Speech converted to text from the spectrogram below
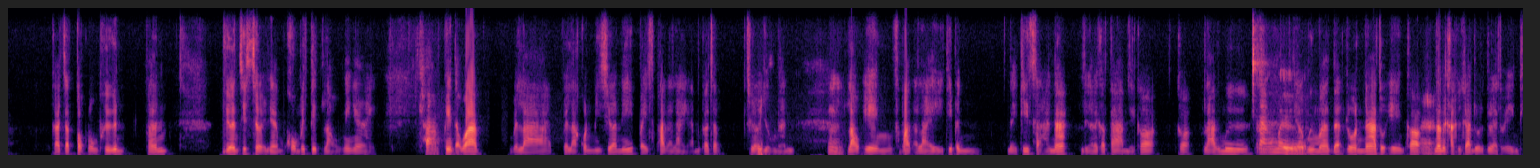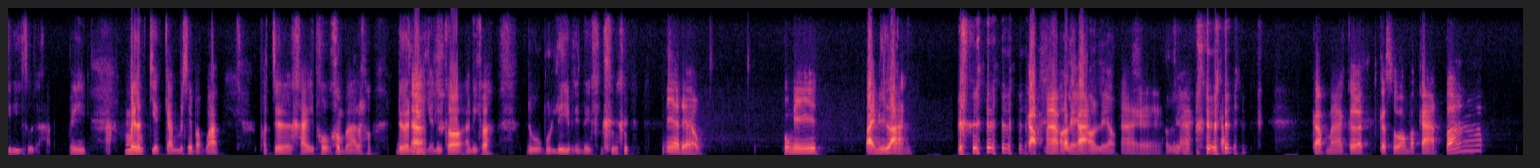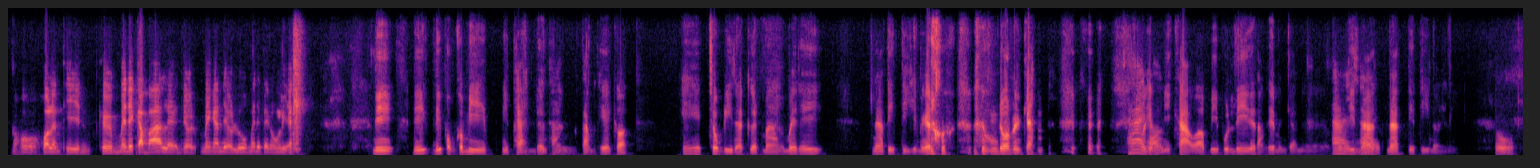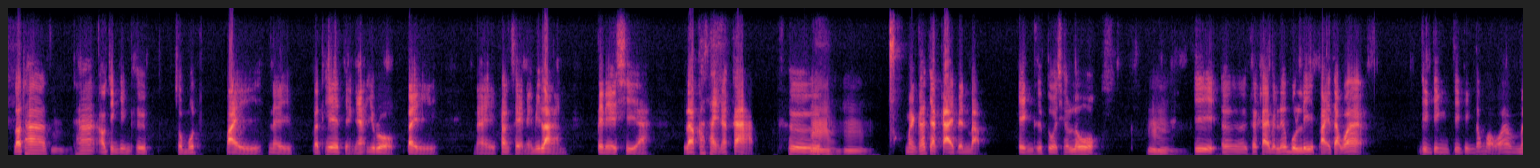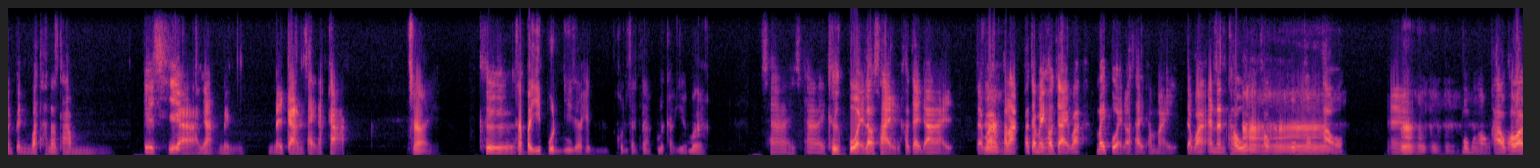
ก็จะตกลงพื้น เพราะฉะนั้นเดินเฉยๆเนี่ยคงไม่ติดเราง่าย ๆ ครับเพียงแต่ว่าเวลาเวลาคนมีเชื้อนี้ไปสัมผัสอะไรมันก็จะเชื้ออยู่นั้นเราเองสัมผัสอะไรที่เป็นในที่สาธารณะหรืออะไรก็ตามเนี่ยก็ก็ล้างมือล้างมือเดี๋ยวมือมาโดนหน้าตัวเองก็นั่นนะครับคือการดูแลตัวเองที่ดีที่สุดนะครับ ไม่ไม่รังเกียจกันไม่ใช่แบบว่า พอเจอใครโผล่เข้ามาแล้ว เดินหนีอันนี้ก็ อันนี้ก็ดูบูลลี่ไปนิดนึงเนี่ยเดี๋ยวพรุ่งนี้ไปมิลาน กลับมาประกาศเอาแล้วเออเอาแล้วกลับมาเกิดกระทรวงประกาศปั๊บโอ้โหควอลันทีน คือไม่ได้กลับบ้านเลยเดี๋ยวไม่งั้นเดี๋ยวลูกไม่ได้ไปโรงเรียน นี่นี่นี่ผมก็มีมีแผนเดินทางต่างประเทศก็ เอ๊โชคดีนะ เกิดมาไม่ได้ หน้าตีตีเหมือนกันโดนเหมือนกันใช่เห็นมีข่าวว่ามีบูลลี่ในต่างประเทศเหมือนกันคนที่หน้าหน้าตีตีหน่อยนี่ถูกแล้วถ้าถ้าเอาจริง ๆ คือสมมุติไปในประเทศอย่างเงี้ย ยุโรปไปในฝรั่งเศสในมิลาน เป็นเอเชีย แล้วก็ใส่หน้ากากคือมันก็จะกลายเป็นแบบเองคือตัวเชื้อโรคที่เออก็กลายเป็นเรื่องบูลลี่ไปแต่ว่า จริงๆจริงๆต้องบอกว่ามันเป็นวัฒนธรรมเอเชียอย่างหนึ่งในการใส่หน้ากาก ใช่ คือถ้าไปญี่ปุ่นนี้จะเห็นคนใส่หน้ากากเยอะมาก ใช่ใช่คือป่วยแล้วใส่เข้าใจได้ แต่ว่าฝรั่งก็จะไม่เข้าใจว่าไม่ป่วยแล้วใส่ทำไม แต่ว่าอันนั้นเขาเขามุมของเขามุมของเขา เพราะว่า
